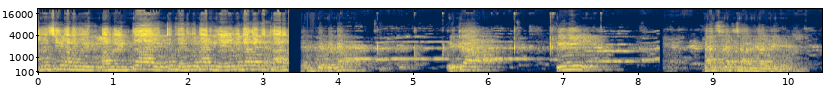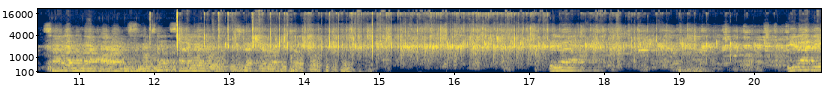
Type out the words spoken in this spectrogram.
చూసి మనం మనం ఇంత ఎత్తుకు ఎదగడానికి ఏ విధంగా అయితే కారణం అనుకుంటున్నాం ఇక ఈ భాస్కర్ చారి గారిని సాధారణంగా ఆహ్వానిస్తున్నాం సార్. సాయి గారు ఎక్స్ట్రాక్ట్ కోరుకుంటున్నాం ఇక ఈనాటి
